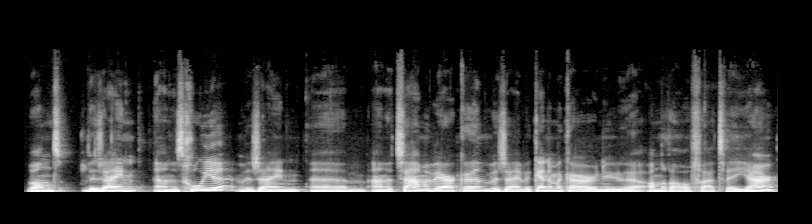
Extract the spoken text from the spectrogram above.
Want we zijn aan het groeien, we zijn ehm, aan het samenwerken. We, zijn, we kennen elkaar nu eh, anderhalf à twee jaar.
